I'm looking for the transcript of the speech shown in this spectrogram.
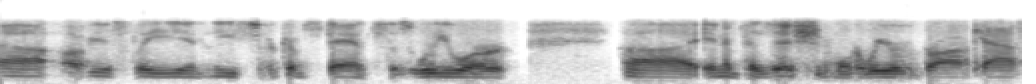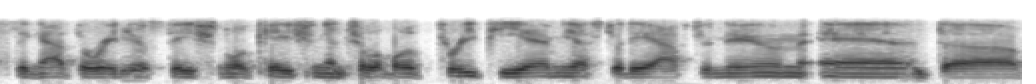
uh, obviously, in these circumstances. We were uh, in a position where we were broadcasting at the radio station location until about 3 p.m. yesterday afternoon, and uh,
